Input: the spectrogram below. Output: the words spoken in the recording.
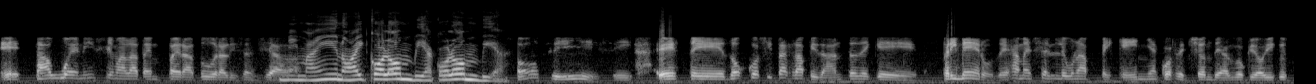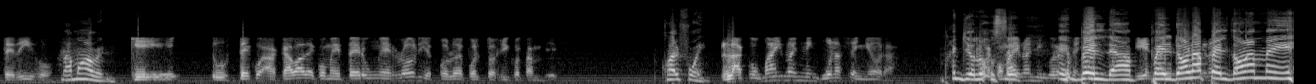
Está buenísima la temperatura, licenciada. Me imagino, hay Colombia, Colombia. Oh, sí, sí. Este, dos cositas rápidas antes de que primero, déjame hacerle una pequeña corrección de algo que oí que usted dijo. Vamos a ver. Que usted acaba de cometer un error y el pueblo de Puerto Rico también. ¿Cuál fue? La Comay no es ninguna señora. Yo lo sé. es, verdad. Perdona, perdóname,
